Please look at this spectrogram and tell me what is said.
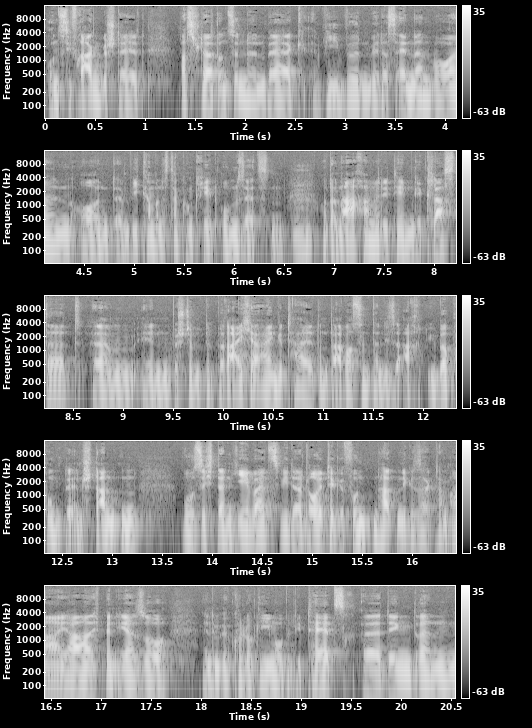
uns die Fragen gestellt, was stört uns in Nürnberg, wie würden wir das ändern wollen und ähm, wie kann man das dann konkret umsetzen. Mhm. Und danach haben wir die Themen geclustert, ähm, in bestimmte Bereiche eingeteilt und daraus sind dann diese acht Überpunkte entstanden, wo sich dann jeweils wieder Leute gefunden hatten, die gesagt haben, ah ja, ich bin eher so in dem Ökologie-Mobilitäts-Ding drin,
